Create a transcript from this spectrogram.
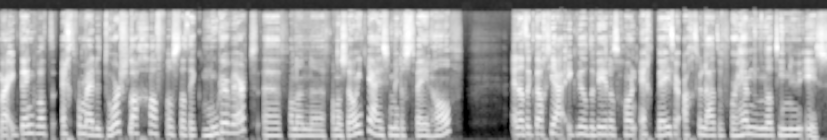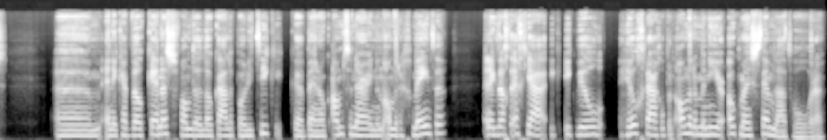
maar ik denk wat echt voor mij de doorslag gaf, was dat ik moeder werd van, een, van een zoontje. Hij is inmiddels 2,5. En dat ik dacht, ja, ik wil de wereld gewoon echt beter achterlaten voor hem dan dat hij nu is. Ehm, en ik heb wel kennis van de lokale politiek. Ik eh, ben ook ambtenaar in een andere gemeente. En ik dacht echt, ja, ik, ik wil heel graag op een andere manier ook mijn stem laten horen.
